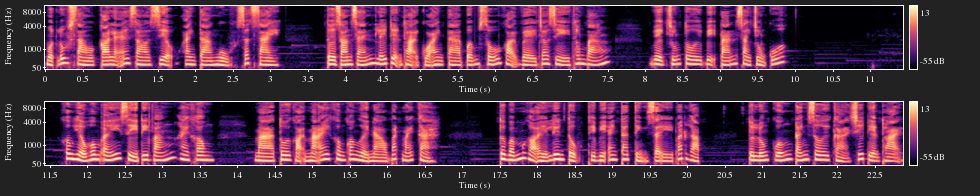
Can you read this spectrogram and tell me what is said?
Một lúc sau, có lẽ do rượu anh ta ngủ rất say. Tôi rón rén lấy điện thoại của anh ta bấm số gọi về cho dì thông báo việc chúng tôi bị bán sang Trung Quốc. Không hiểu hôm ấy dì đi vắng hay không mà tôi gọi mãi không có người nào bắt máy cả. Tôi bấm gọi liên tục thì bị anh ta tỉnh dậy bắt gặp. Tôi luống cuống đánh rơi cả chiếc điện thoại.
